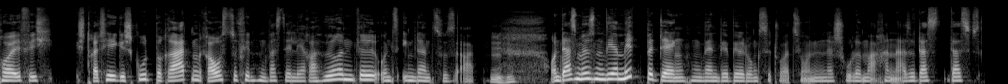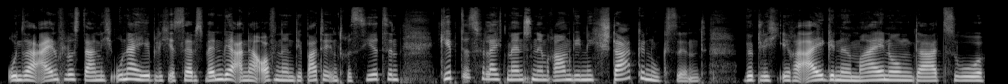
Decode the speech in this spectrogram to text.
häufig strategisch gut beraten, rauszufinden, was der Lehrer hören will, uns ihm dann zu sagen. Mhm. Und das müssen wir mitbedenken, wenn wir Bildungssituationen in der Schule machen. Also, dass, dass unser Einfluss da nicht unerheblich ist, selbst wenn wir an der offenen Debatte interessiert sind, gibt es vielleicht Menschen im Raum, die nicht stark genug sind, wirklich ihre eigene Meinung dazu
